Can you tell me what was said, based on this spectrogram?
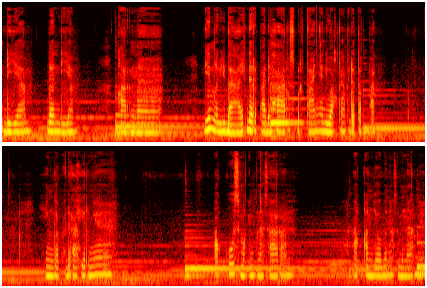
diam, dan diam karena diam lebih baik daripada harus bertanya di waktu yang tidak tepat. Hingga pada akhirnya Aku semakin penasaran akan jawaban yang sebenarnya.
